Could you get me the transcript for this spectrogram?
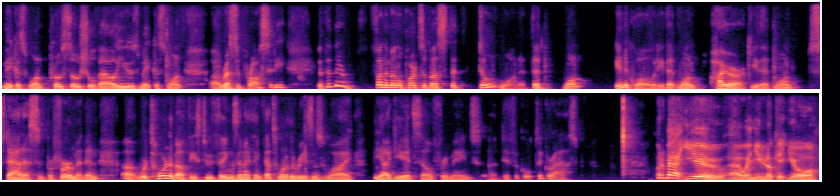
make us want pro-social values, make us want uh, reciprocity. But then there are fundamental parts of us that don't want it, that want inequality, that want hierarchy, that want status and preferment. And uh, we're torn about these two things. And I think that's one of the reasons why the idea itself remains uh, difficult to grasp. What about you? Uh, when you look at your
